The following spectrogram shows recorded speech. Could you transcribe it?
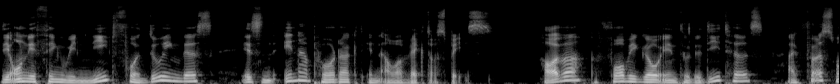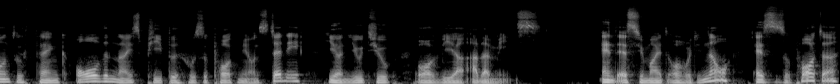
The only thing we need for doing this is an inner product in our vector space. However, before we go into the details, I first want to thank all the nice people who support me on Steady, here on YouTube or via other means. And as you might already know, as a supporter,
